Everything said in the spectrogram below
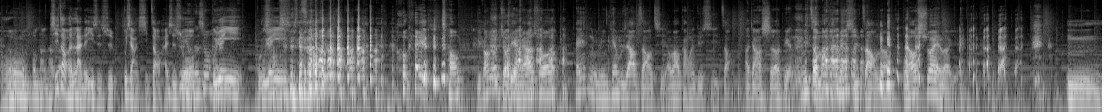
哦，通常他洗澡很懒的意思是不想洗澡，还是说不愿意不愿意洗澡？我可以从，比方说九点跟他说，哎、欸，你明天不是要早起，要不要赶快去洗澡？然后讲到十二点了，你怎么还没洗澡呢？我要睡了耶。嗯，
